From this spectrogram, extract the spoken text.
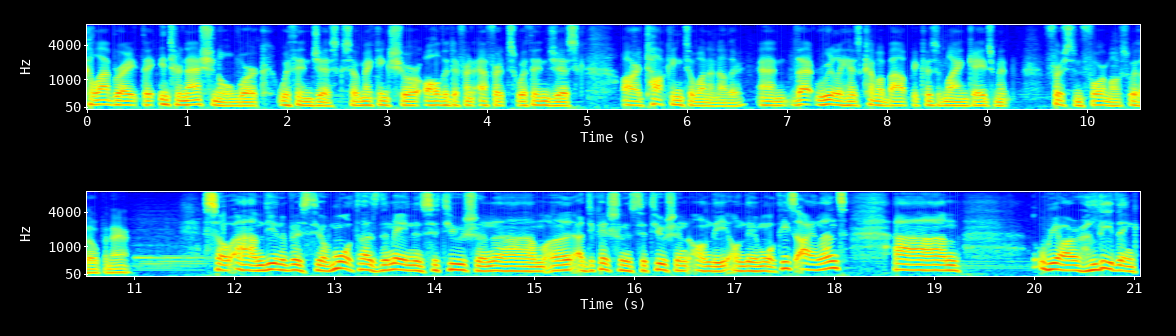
collaborate the international work within JISC, so making sure all the different efforts within JISC are talking to one another. And that really has come about because of my engagement, first and foremost, with OpenAIRE. So um, the University of Malta is the main institution, um, uh, educational institution on the, on the Maltese Islands. Um, we are leading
